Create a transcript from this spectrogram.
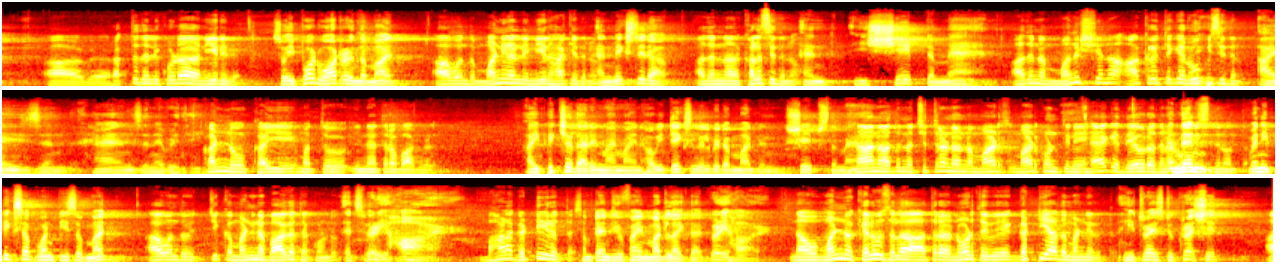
ರಕ್ತದಲ್ಲಿ ಕೂಡ ನೀರಿದೆ. ಸೊ ಈ poured water in the mud ಆ ಒಂದು ಮಣ್ಣಿನಲ್ಲಿ ನೀರು ಹಾಕಿದ್ರು. ಆ್ಯಂಡ್ ಮಿಕ್ಸ್ಡ್ ಇಟ್ ಅಪ್ ಅದನ್ನ ಕಲಸಿದನು and he shaped a man, ಅದನ್ನ ಮನುಷ್ಯನ ಆಕೃತಿಗೆ ರೂಪಿಸಿದನು eyes and hands and everything. ಕಣ್ಣು ಕೈ ಮತ್ತು ಇನ್ನಿತರ ಭಾಗಗಳು I picture that in my mind, how he takes a little bit of mud and shapes the man. ನಾನು ಅದನ್ನ ಚಿತ್ರಣವನ್ನು ಮಾಡ್ಕೊಂಡ್ತೀನಿ ಹಾಗೆ ಹೇಗೆ ದೇವರು ಅದನ್ನ ರೂಪಿಸಿದನು ಅಂತ when he picks up one piece of mud, ಆ ಒಂದು ಚಿಕ್ಕ ಮಣ್ಣಿನ ಭಾಗ ತಕೊಂಡು that's very hard. ಬಹಳ ಗಟ್ಟಿ ಇರುತ್ತೆ Sometimes you find mud like that, very hard. ನಾವು ಮಣ್ಣು ಕೆಲವು ಸಲ ಆ ಥರ ನೋಡ್ತೀವಿ ಗಟ್ಟಿಯಾದ ಮಣ್ಣಿರುತ್ತೆ. He tries to crush it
